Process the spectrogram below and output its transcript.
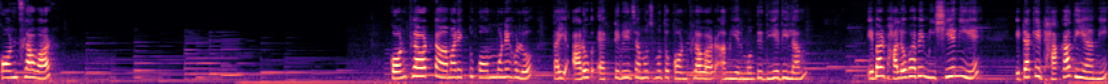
কর্নফ্লাওয়ার। কর্নফ্লাওয়ারটা আমার একটু কম মনে হলো, তাই আরও এক টেবিল চামচ মতো কর্নফ্লাওয়ার আমি এর মধ্যে দিয়ে দিলাম। এবার ভালোভাবে মিশিয়ে নিয়ে এটাকে ঢাকা দিয়ে আমি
